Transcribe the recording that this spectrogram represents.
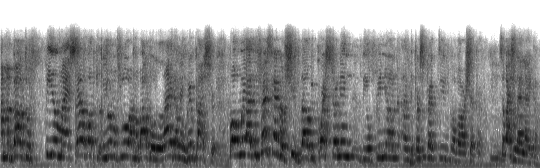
I'm about to fill myself up to the overflow. I'm about to lie down in green pasture. But we are the first kind of sheep that will be questioning the opinion and the perspective of our shepherd. So why should I lie down?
